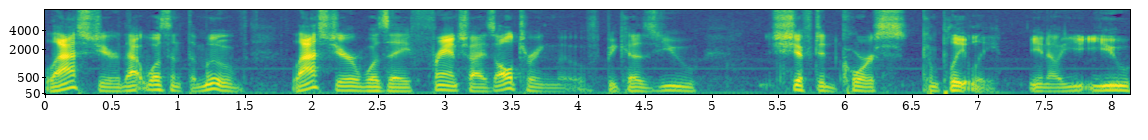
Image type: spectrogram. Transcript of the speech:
last year that wasn't the move. Last year was a franchise altering move because you shifted course completely. You know, you you,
